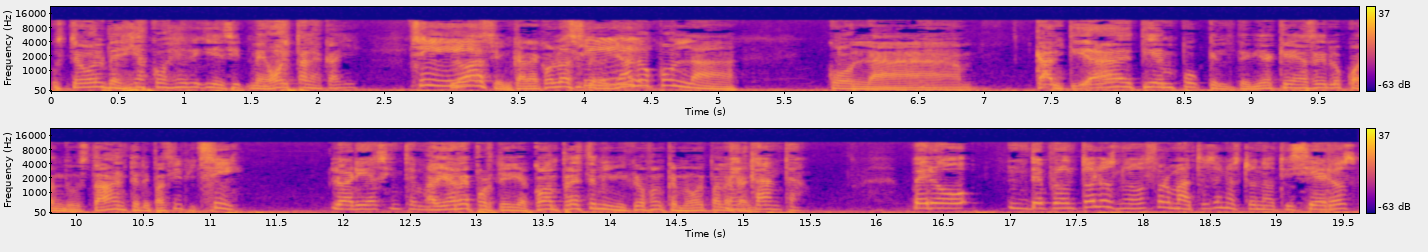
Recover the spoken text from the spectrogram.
usted volvería a coger y decir, me voy para la calle. sí. Lo hace, en Caracol lo hace, pero ya no con la, con la cantidad de tiempo que tenía que hacerlo cuando estaba en Telepacífico. Sí. Lo haría sin temor. Haría reportería. Con, preste mi micrófono que me voy para la Me calle. encanta. Pero de pronto los nuevos formatos de nuestros noticieros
